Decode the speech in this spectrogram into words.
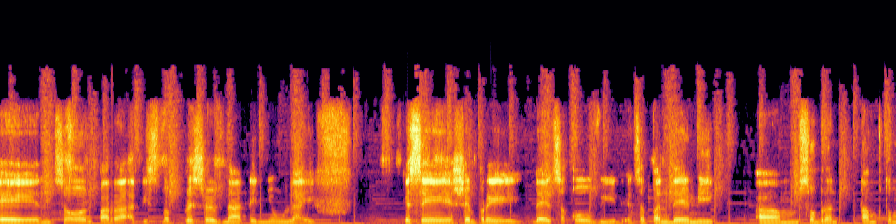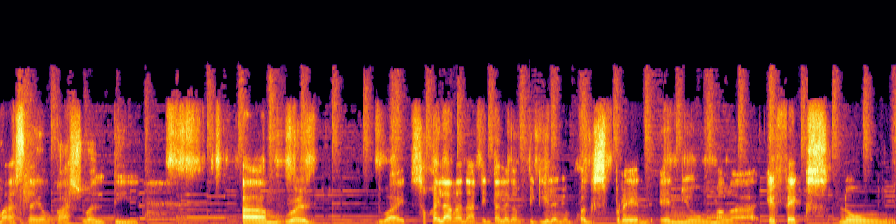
And so on, para at least ma-preserve natin yung life. Kasi syempre, dahil sa COVID and sa pandemic, um, sobrang tam- tumaas na yung casualty um, worldwide. So, kailangan natin talagang pigilan yung pag-spread and yung mga effects ng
